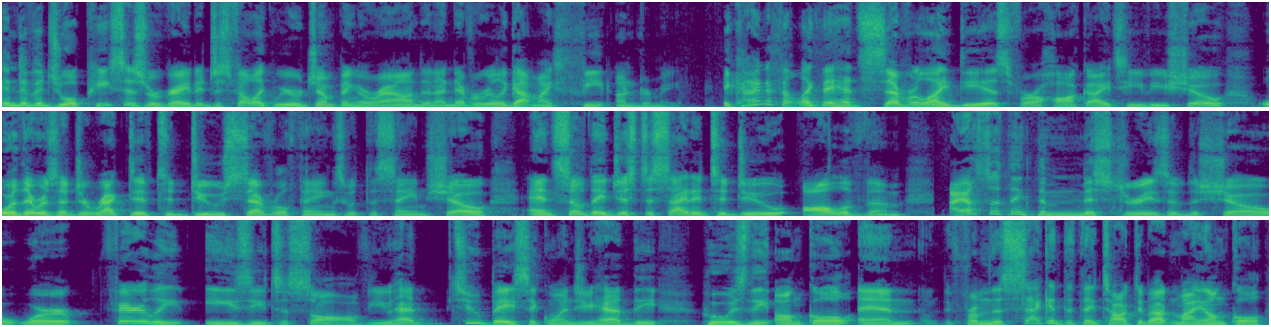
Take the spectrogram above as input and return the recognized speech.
Individual pieces were great. It just felt like we were jumping around and I never really got my feet under me it kind of felt like they had several ideas for a Hawkeye TV show, or there was a directive to do several things with the same show, and so they just decided to do all of them. I also think the mysteries of the show were fairly easy to solve. You had two basic ones. You had the who is the uncle, and from the second that they talked about my uncle,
